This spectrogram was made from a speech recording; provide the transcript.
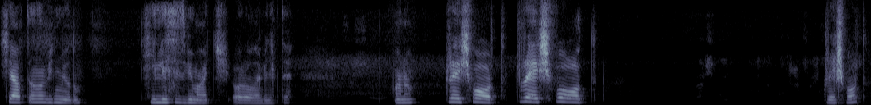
şey yaptığını bilmiyordum. Hilesiz bir maç. Öyle olabilirdi. Anam. Rashford. Rashford. Rashford.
